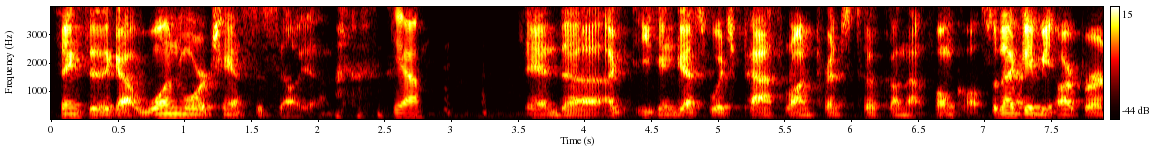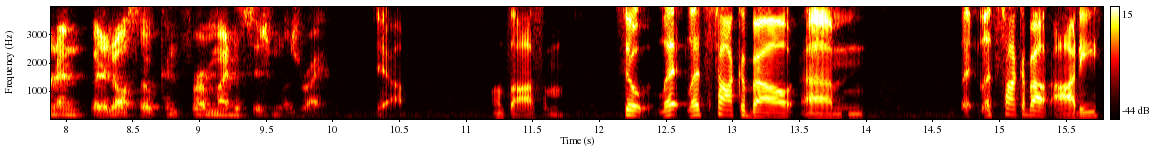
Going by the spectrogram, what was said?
think that they got one more chance to sell you. yeah. And uh, I, you can guess which path Ron Prince took on that phone call. So that gave me heartburn, and but it also confirmed my decision was right. Yeah, that's awesome. So let, let's talk about um, let, us talk about Adi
